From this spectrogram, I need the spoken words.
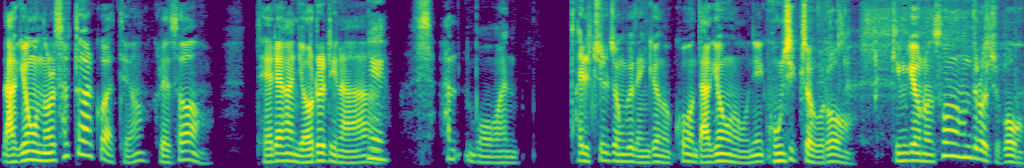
나경원 의원을 설득할 것 같아요. 그래서 대략 한 열흘이나 예. 한뭐한 일주일 정도 남겨놓고 나경원 의원이 공식적으로 김기현 의원 손 흔들어주고,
